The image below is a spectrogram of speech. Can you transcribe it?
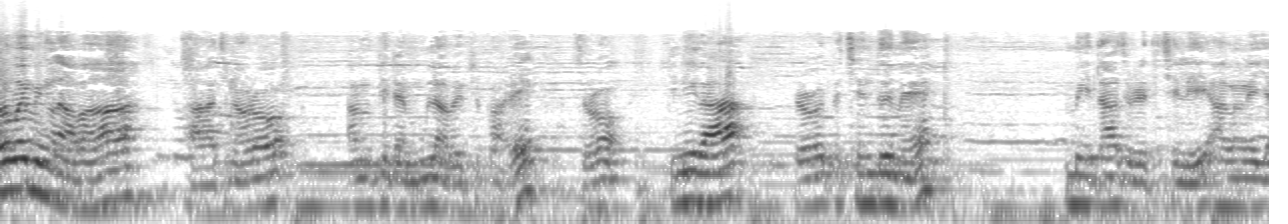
အားလုံးပဲမင်္ဂလာပါအာကျွန်တော်တို့အမဖြစ်တဲ့မူလာပဲဖြစ်ပါတယ်ဆိုတော့ဒီနေ့ကကျွန်တော်တို့တချင်းသွင်းမယ်အမေသားဆိုတဲ့တချင်းလေးအားလုံးလည်းရ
